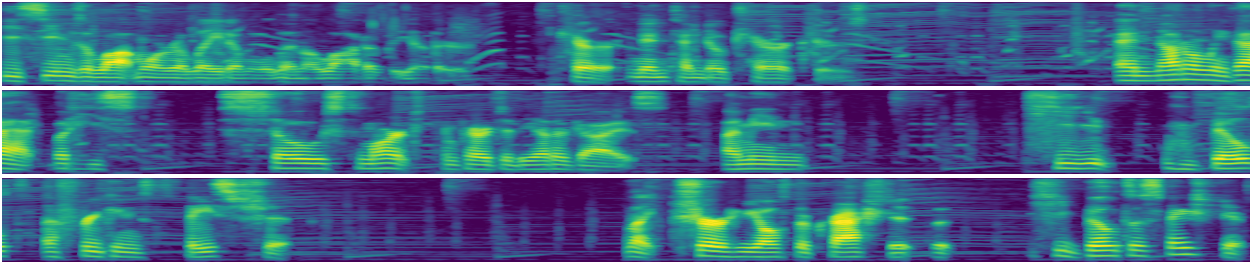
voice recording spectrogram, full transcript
he seems a lot more relatable than a lot of the other char Nintendo characters. And not only that, but he's so smart compared to the other guys. I mean, he built a freaking spaceship like, sure, he also crashed it, but he built a spaceship.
